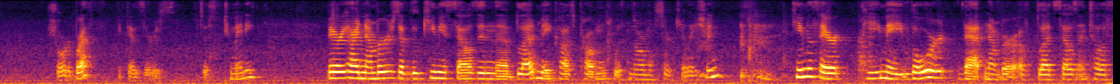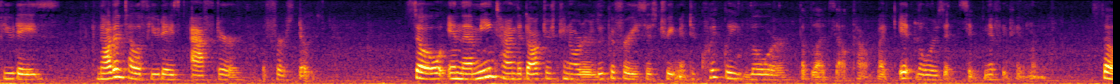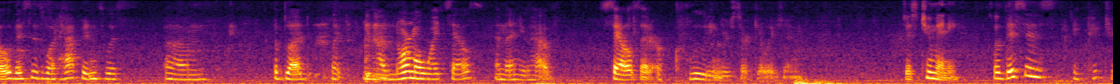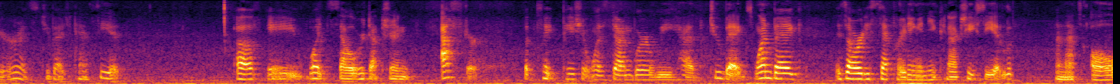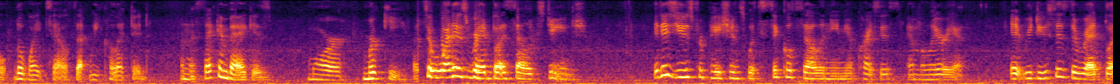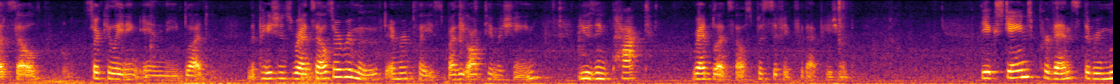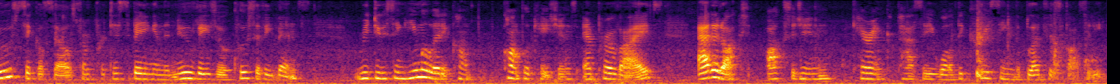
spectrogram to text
short of breath because there's just too many. Very high numbers of leukemia cells in the blood may cause problems with normal circulation. Chemotherapy may lower that number of blood cells until a few days, not until a few days after the first dose. So, in the meantime, the doctors can order leukapheresis treatment to quickly lower the blood cell count. Like it lowers it significantly. So, this is what happens with um, the blood. Like you have normal white cells, and then you have cells that are occluding your circulation. Just too many. So this is a picture, it's too bad you can't see it, of a white cell reduction after the patient was done where we had two bags. One bag is already separating and you can actually see it. And that's all the white cells that we collected. And the second bag is more murky. So what is red blood cell exchange? It is used for patients with sickle cell anemia crisis and malaria. It reduces the red blood cells circulating in the blood. The patient's red cells are removed and replaced by the Optia machine using packed red blood cells specific for that patient. The exchange prevents the removed sickle cells from participating in the new vaso-occlusive events, reducing hemolytic comp- complications, and provides added oxygen oxygen carrying capacity while decreasing the blood viscosity.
